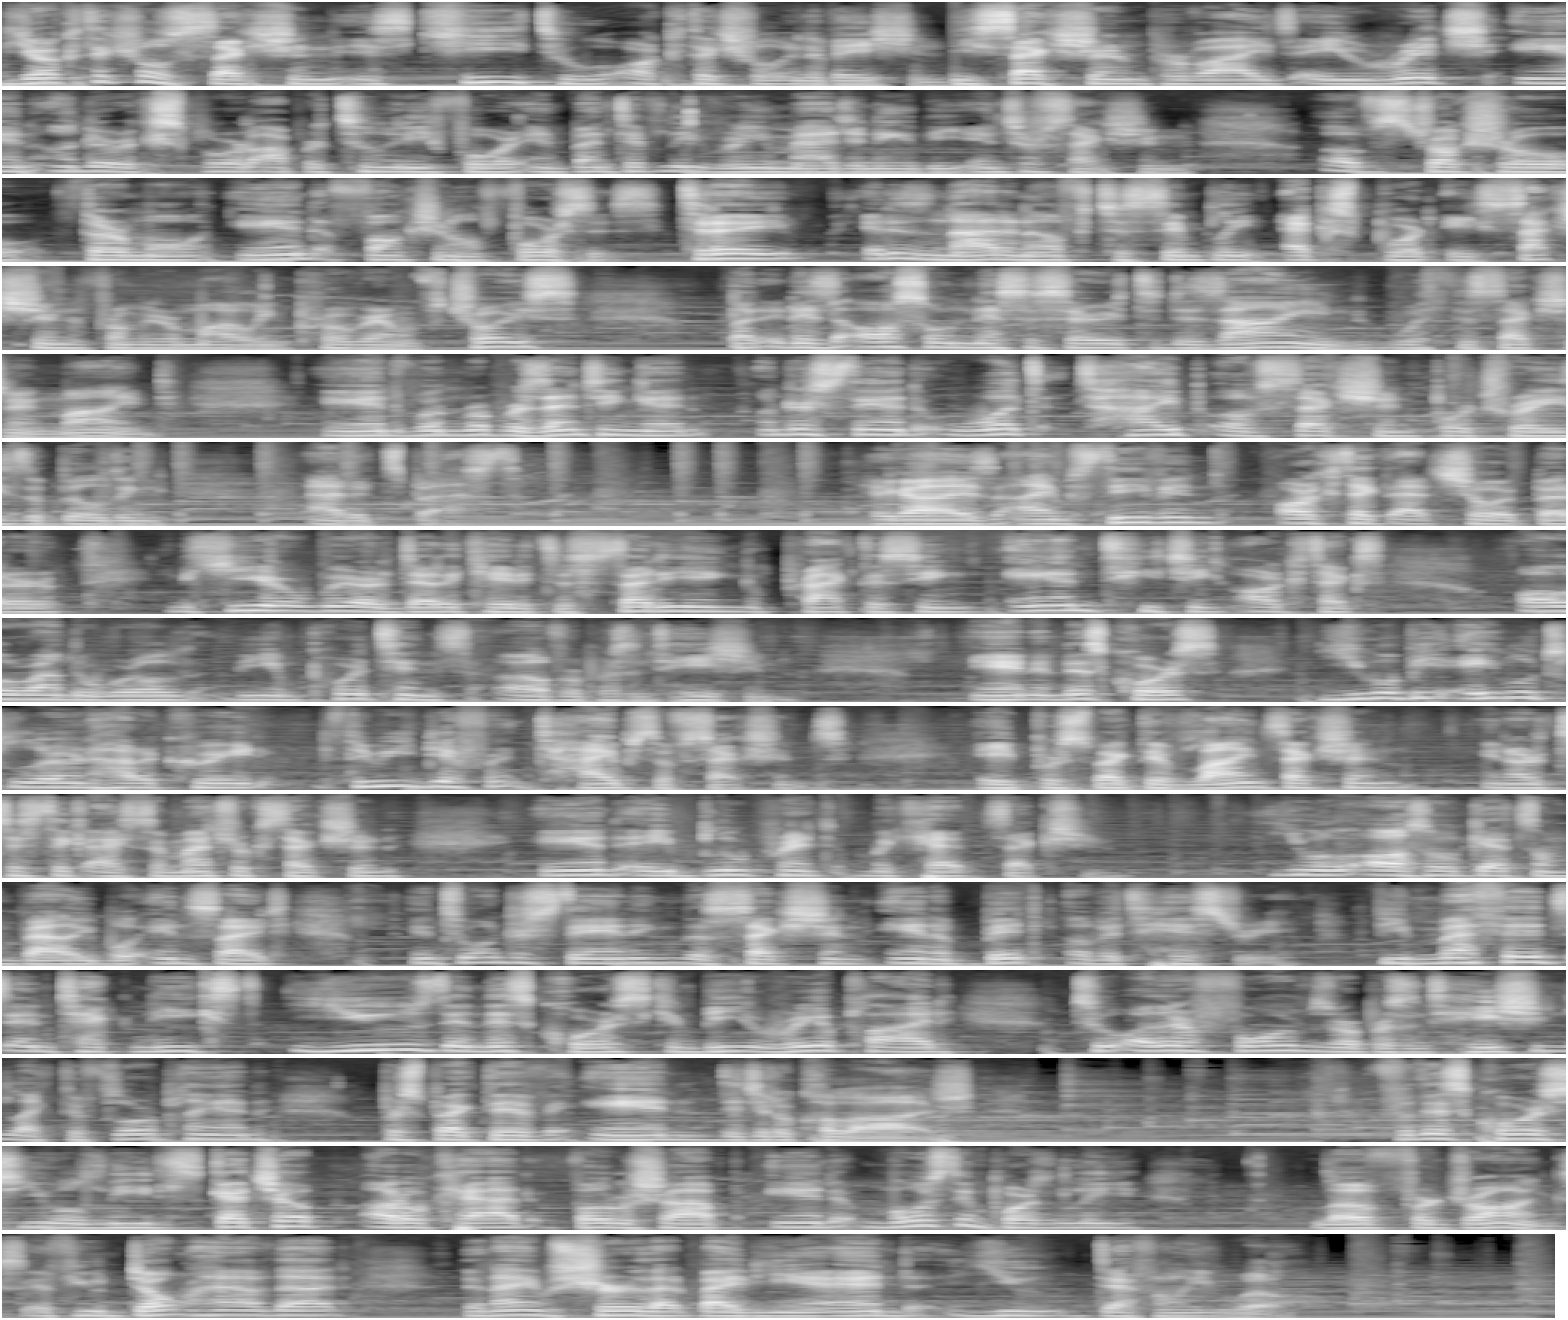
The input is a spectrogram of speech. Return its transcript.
The architectural section is key to architectural innovation. The section provides a rich and underexplored opportunity for inventively reimagining the intersection of structural, thermal, and functional forces. Today, it is not enough to simply export a section from your modeling program of choice, but it is also necessary to design with the section in mind. And when representing it, understand what type of section portrays the building at its best. Hey guys, I'm Steven, architect at Show It Better, and here we are dedicated to studying, practicing, and teaching architects all around the world the importance of representation. And in this course, you will be able to learn how to create three different types of sections a perspective line section, an artistic isometric section, and a blueprint maquette section you will also get some valuable insight into understanding the section and a bit of its history. The methods and techniques used in this course can be reapplied to other forms of representation like the floor plan, perspective, and digital collage. For this course, you will need SketchUp, AutoCAD, Photoshop, and most importantly, love for drawings. If you don't have that, then I am sure that by the end, you definitely will.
